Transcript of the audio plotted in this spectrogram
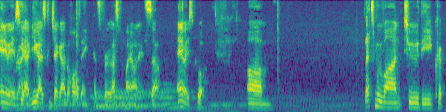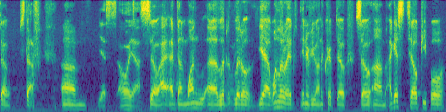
anyways right. yeah you guys can check out the whole thing. That's for that's for my audience. So anyways cool. Um let's move on to the crypto stuff. Um, yes. Oh yeah. So I, have done one uh, little, oh, yeah. little, yeah, one little interview on the crypto. So um, I guess tell people.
